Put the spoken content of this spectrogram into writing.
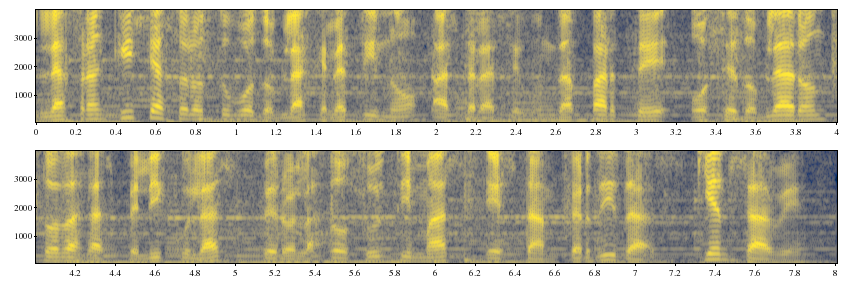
La franquicia solo tuvo doblaje latino hasta la segunda parte, o se doblaron todas las películas, pero las dos últimas están perdidas. ¿Quién sabe?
